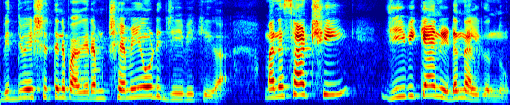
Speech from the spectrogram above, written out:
വിദ്വേഷത്തിന് പകരം ക്ഷമയോട് ജീവിക്കുക. മനസാക്ഷി ജീവിക്കാൻ ഇട നൽകുന്നു.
